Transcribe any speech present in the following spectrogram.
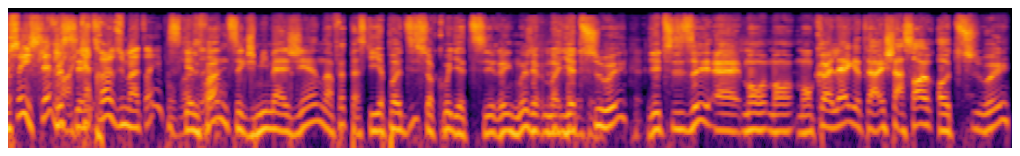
Mais ça, il se lève genre à C'est- 4 heures du matin pour Ce qui est faire le fun, c'est que je m'imagine, en fait, parce qu'il a pas dit sur quoi il a tiré. Moi, il a tué, il a utilisé, euh, mon, mon, mon collègue de travail chasseur a tué,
